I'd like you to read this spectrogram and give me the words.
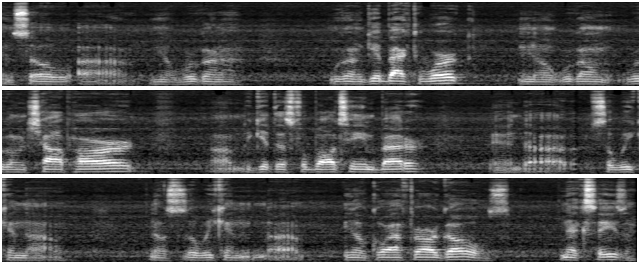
And so, uh, you know, we're gonna we're gonna get back to work. You know, we're going we're going to chop hard um, to get this football team better, and uh, so we can, uh, you know, so we can, uh, you know, go after our goals next season.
